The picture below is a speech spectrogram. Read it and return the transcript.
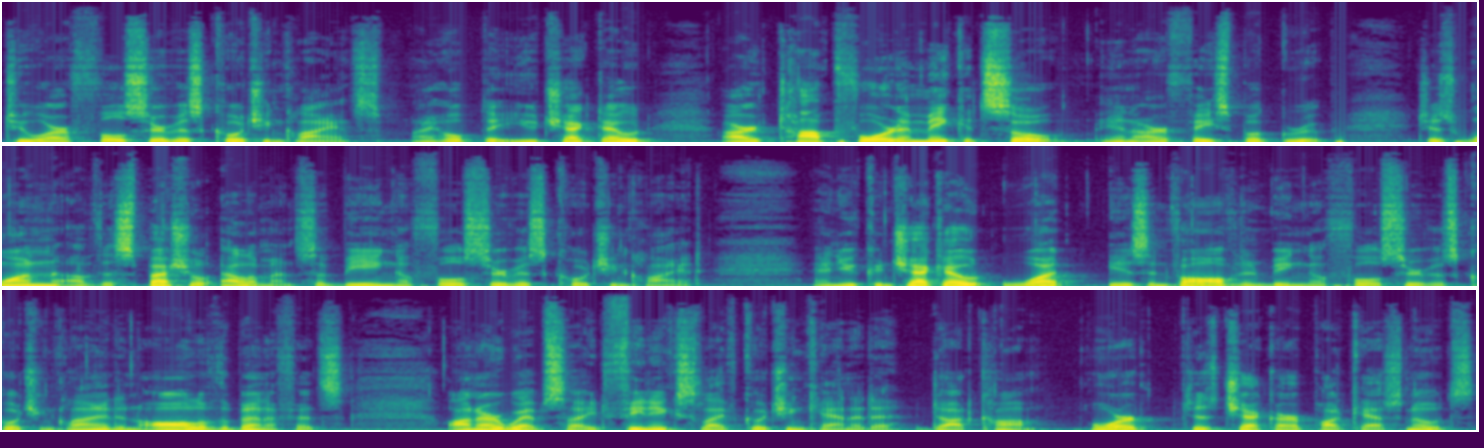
to our full service coaching clients. I hope that you checked out our top four to make it so in our Facebook group just one of the special elements of being a full service coaching client. And you can check out what is involved in being a full service coaching client and all of the benefits on our website, phoenixlifecoachingcanada.com, or just check our podcast notes.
